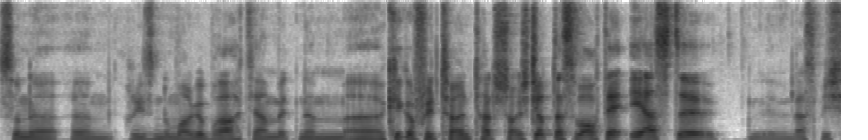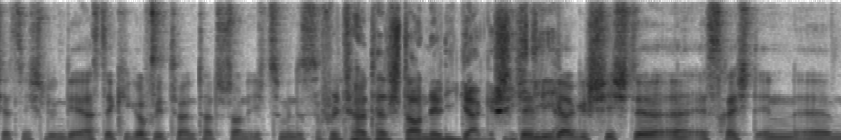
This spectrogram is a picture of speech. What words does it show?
so eine ähm, Riesennummer gebracht, ja, mit einem äh, Kick-Off-Return-Touchdown. Ich glaube, das war auch der erste, äh, lass mich jetzt nicht lügen, der erste Kick-Off-Return-Touchdown, ich zumindest. Return-Touchdown der Liga-Geschichte. Der Liga-Geschichte äh, es recht in, ähm,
